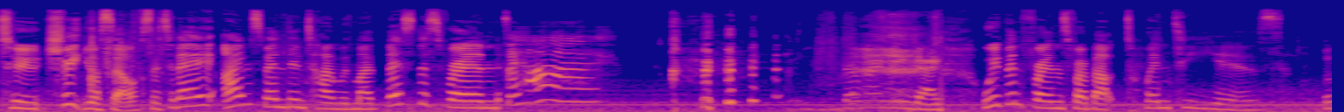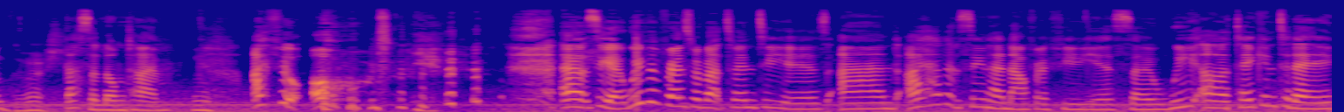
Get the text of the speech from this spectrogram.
to treat yourself. So today I'm spending time with my bestest friend. Say hi! Don't mind me, guys. We've been friends for about 20 years. Oh gosh. That's a long time. Mm. I feel old. uh, so yeah, we've been friends for about 20 years and I haven't seen her now for a few years. So we are taking today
